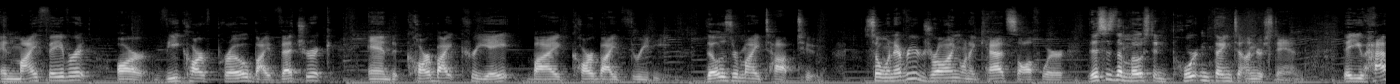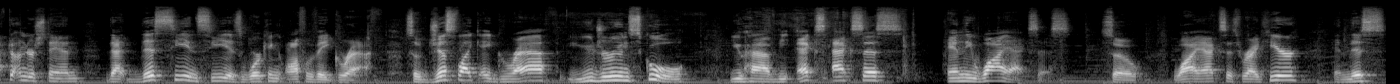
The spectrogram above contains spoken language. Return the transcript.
and my favorite are VCarve Pro by Vectric and Carbide Create by Carbide 3D. Those are my top two. So whenever you're drawing on a CAD software, this is the most important thing to understand. That you have to understand that this CNC is working off of a graph. So just like a graph you drew in school, you have the x-axis and the y-axis. So y-axis right here, and this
